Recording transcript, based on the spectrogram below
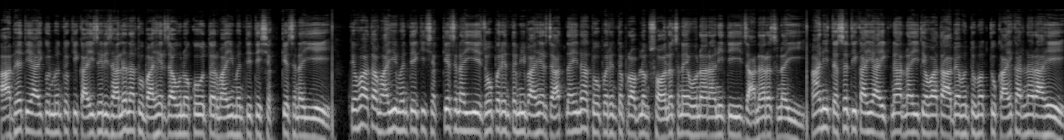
आभ्या ते ऐकून म्हणतो की काही जरी झालं ना तू बाहेर जाऊ नको. तर माई म्हणते ते शक्यच नाहीये. तेव्हा आता माई म्हणते की शक्यच नाहीये. जोपर्यंत मी बाहेर जात नाही ना तोपर्यंत प्रॉब्लेम सॉल्वच नाही होणार आणि ती जाणारच नाही. आणि तसं ती काही ऐकणार नाही तेव्हा आता आब्या म्हणतो मग तू काय करणार आहे?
